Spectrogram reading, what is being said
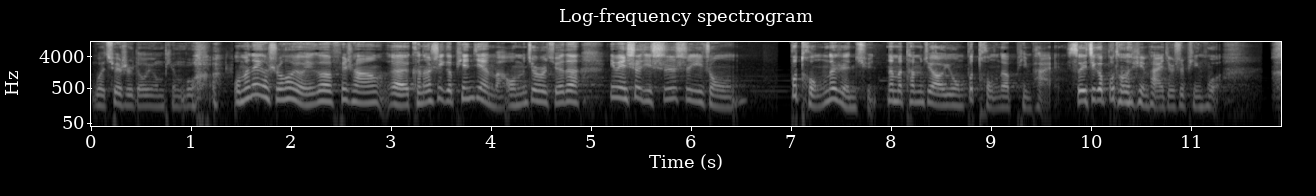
我确实都用苹果。我们那个时候有一个非常呃，可能是一个偏见吧，我们就是觉得，因为设计师是一种不同的人群，那么他们就要用不同的品牌，所以这个不同的品牌就是苹果。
